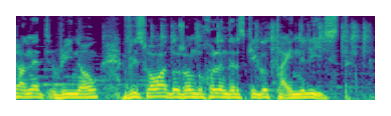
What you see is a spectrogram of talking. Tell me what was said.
Janet Reno wysłała do rządu holenderskiego tajny list.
